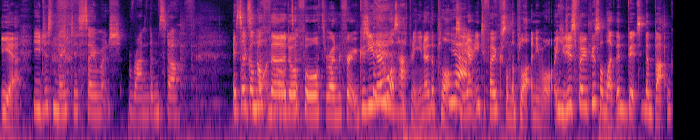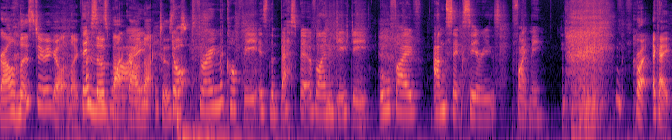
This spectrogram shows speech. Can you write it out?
Yeah. you just notice so much random stuff. It's like on the third or fourth run through because you know what's happening. You know the plot, so Yeah. you don't need to focus on the plot anymore. You just focus on like the bits in the background that's doing it. Like This I love is background why actors. Dot throwing the coffee is the best bit of Line of Duty. All five and six series. Fight me. Right, okay,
